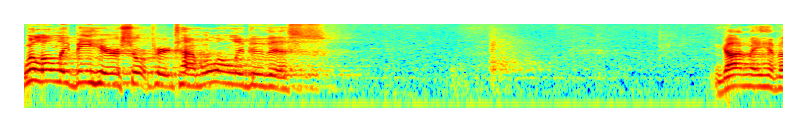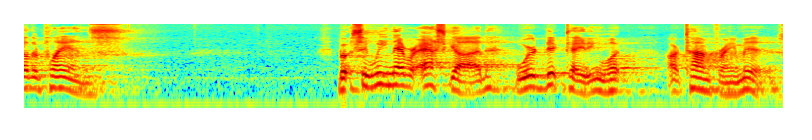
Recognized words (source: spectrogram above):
We'll only be here a short period of time. We'll only do this. God may have other plans. But see, we never ask God. We're dictating what our time frame is.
